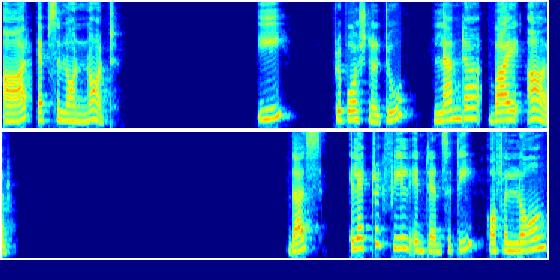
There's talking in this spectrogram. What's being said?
r epsilon naught E proportional to lambda by r. Thus, electric field intensity of a long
